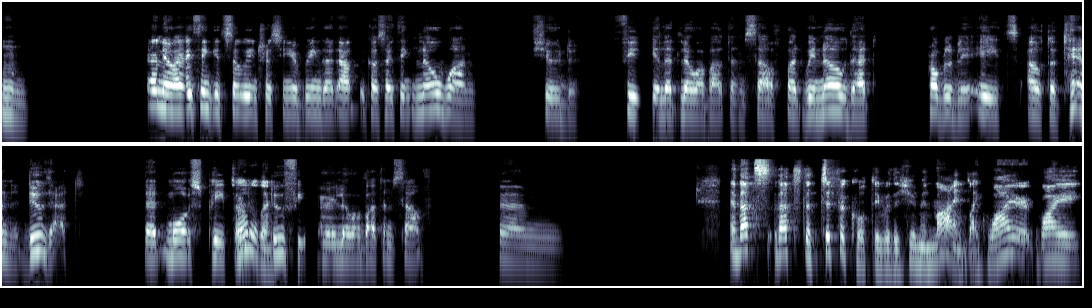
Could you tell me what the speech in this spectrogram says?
Hmm. I know. I think it's so interesting you bring that up because I think no one should feel that low about themselves, but we know that probably eight out of ten do that. That most people totally. do feel very low about themselves. Um, and that's that's the difficulty with the human mind. Like, why are why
